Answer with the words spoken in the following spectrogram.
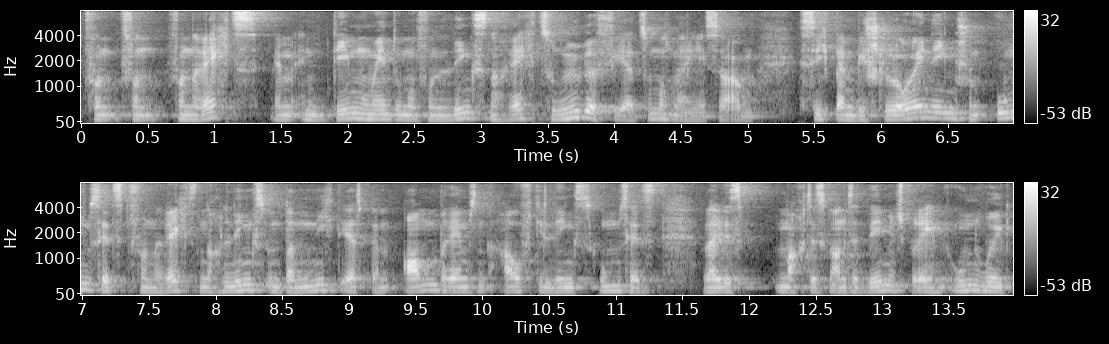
von, von, von rechts, in dem Moment, wo man von links nach rechts rüberfährt, so muss man eigentlich sagen, sich beim Beschleunigen schon umsetzt von rechts nach links und dann nicht erst beim Anbremsen auf die links umsetzt, weil das macht das Ganze dementsprechend unruhig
